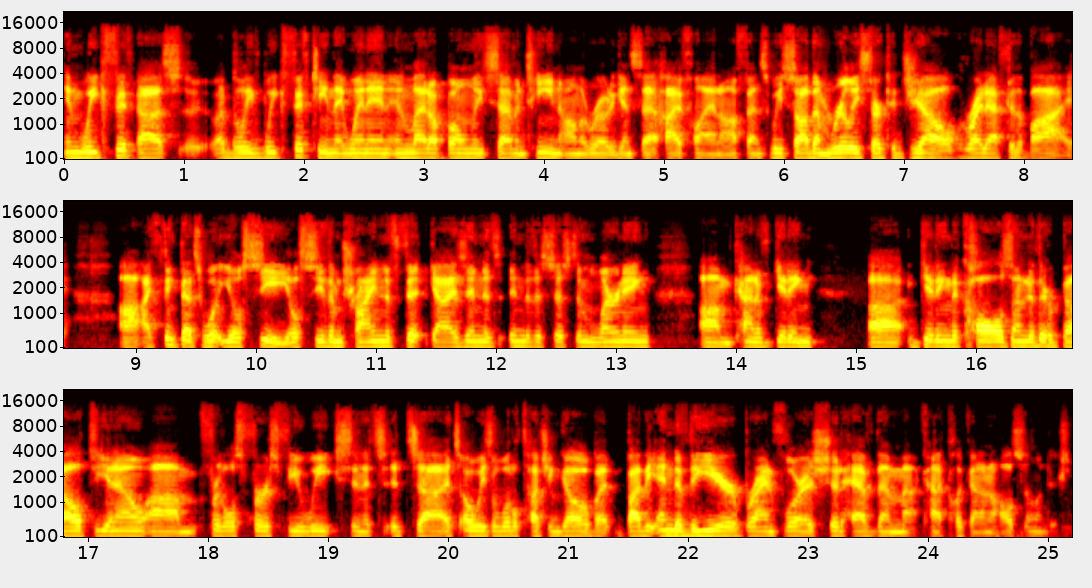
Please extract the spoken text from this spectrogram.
in week uh, I believe week 15 they went in and let up only 17 on the road against that high flying offense. We saw them really start to gel right after the bye. Uh, I think that's what you'll see. You'll see them trying to fit guys into into the system, learning, um, kind of getting uh, getting the calls under their belt, you know, um, for those first few weeks, and it's it's uh, it's always a little touch and go. But by the end of the year, Brian Flores should have them uh, kind of clicking on all cylinders.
